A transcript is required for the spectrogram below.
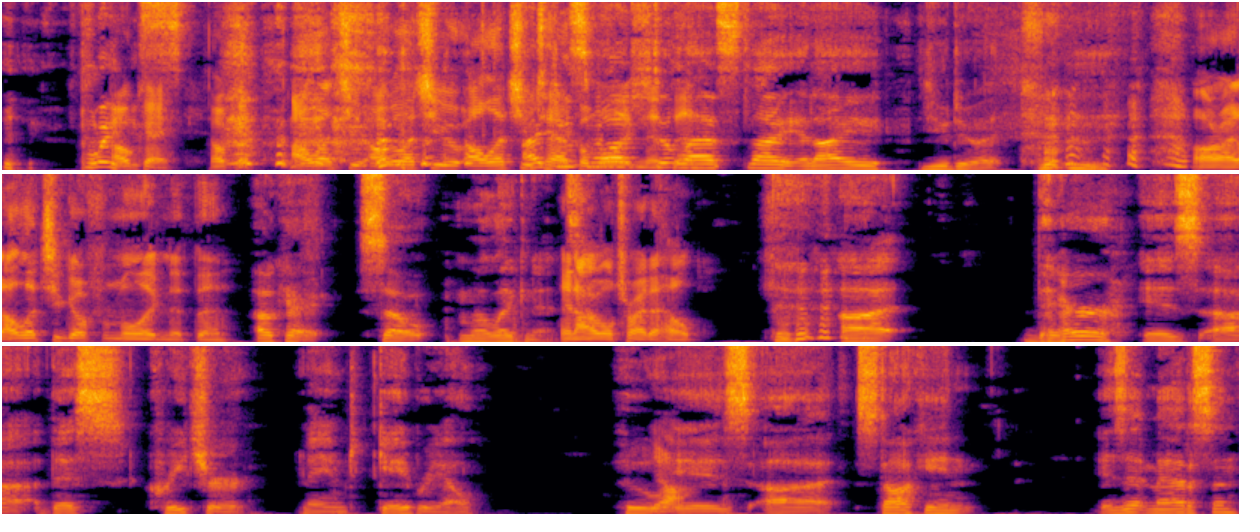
Please. Okay, okay. I'll let you. I'll let you. I'll let you tackle. I just watched it then. last night, and I you do it. All right, I'll let you go for Malignant then, okay, so malignant, and I will try to help. uh, there is uh, this creature named Gabriel who is Yeah. uh, stalking. Is it Madison?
